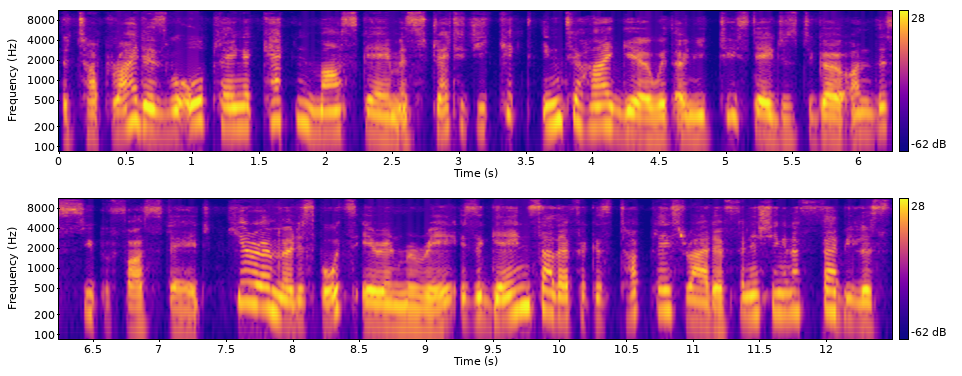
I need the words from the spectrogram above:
The top riders were all playing a cat and mouse game as strategy kicked into high gear with only two stages to go on this super fast stage. Hero Motorsports' Aaron Mare is again South Africa's top place rider, finishing in a fabulous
